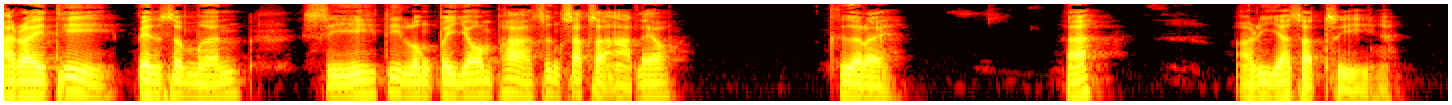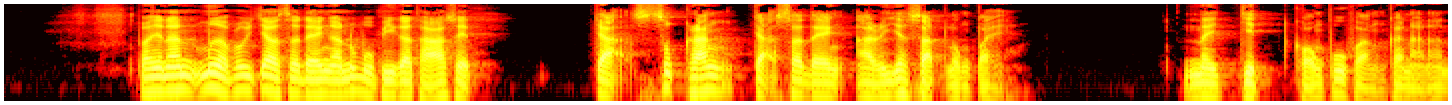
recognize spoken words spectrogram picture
อะไรที่เป็นเสมือนสีที่ลงไปย้อมผ้าซึ่งซักสะอาดแล้ว คืออะไรฮะอริยสัจสี่เพราะฉะนั้นเมื่อพระพุทธเจ้าแสดงอนุบุพีกถาเสร็จ จะสุกครั้งจะแสดงอริยสัจลงไป ในจิตของผู้ฟังขณะนั้น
